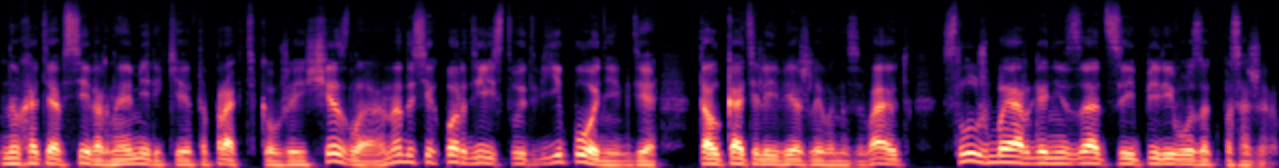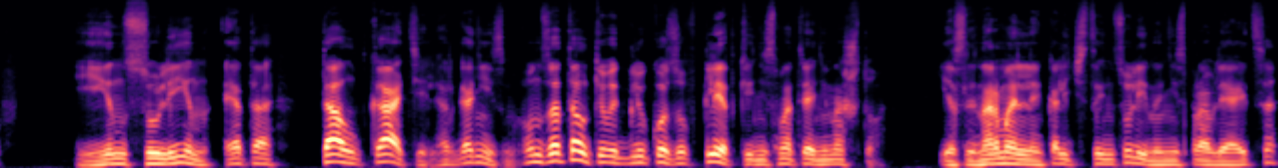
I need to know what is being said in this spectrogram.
но хотя в Северной Америке эта практика уже исчезла, она до сих пор действует в Японии, где толкателей вежливо называют службой организации перевозок пассажиров. Инсулин — это толкатель организма. Он заталкивает глюкозу в клетки, несмотря ни на что. Если нормальное количество инсулина не справляется,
